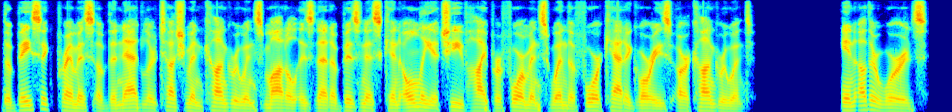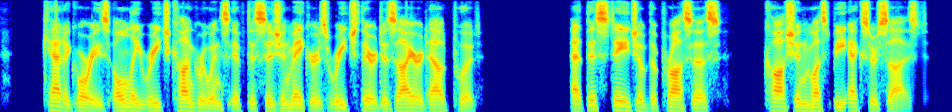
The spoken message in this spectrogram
The basic premise of the Nadler-Tushman congruence model is that a business can only achieve high performance when the four categories are congruent. In other words, categories only reach congruence if decision makers reach their desired output. At this stage of the process, caution must be exercised.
